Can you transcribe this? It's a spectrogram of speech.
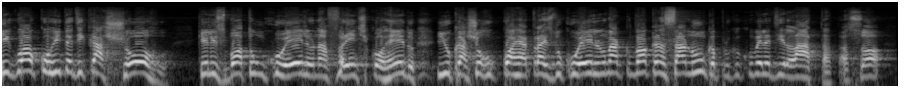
Igual corrida de cachorro, que eles botam um coelho na frente correndo e o cachorro corre atrás do coelho, não vai, alcançar nunca, porque o coelho é de lata, tá só.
